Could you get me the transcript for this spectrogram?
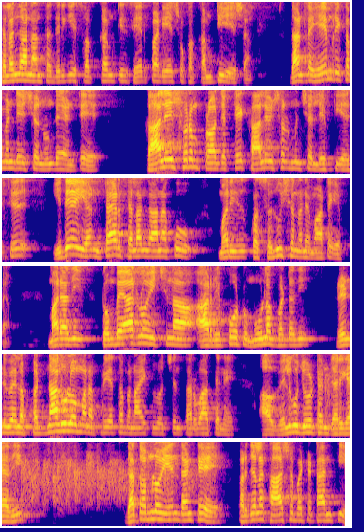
తెలంగాణ అంతా తిరిగి సబ్ కమిటీస్ ఏర్పాటు చేసి ఒక కమిటీ చేశాను. దాంట్లో ఏం రికమెండేషన్ ఉండే అంటే కాళేశ్వరం ప్రాజెక్టే కాళేశ్వరం నుంచి లిఫ్ట్ చేస్తే ఇదే ఎంటైర్ తెలంగాణకు మరి ఒక సొల్యూషన్ అనే మాట చెప్పాం. మరి అది తొంభై ఆరులో ఇచ్చిన ఆ రిపోర్టు మూలకు పడ్డది. రెండు వేల పద్నాలుగులో మన ప్రియతమ నాయకులు వచ్చిన తర్వాతనే ఆ వెలుగు చూడటం జరిగేది. గతంలో ఏంటంటే ప్రజలకు ఆశ పెట్టడానికి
